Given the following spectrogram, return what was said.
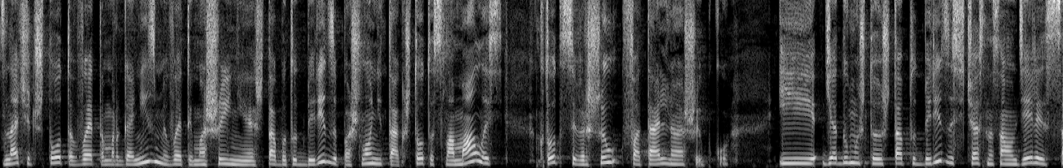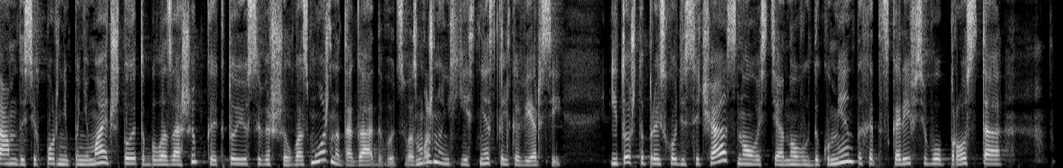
значит, что-то в этом организме, в этой машине штаба Тутберидзе пошло не так, что-то сломалось, кто-то совершил фатальную ошибку. И я думаю, что штаб Тутберидзе сейчас на самом деле сам до сих пор не понимает, что это была за ошибка и кто ее совершил. Возможно, догадываются, возможно, у них есть несколько версий. И то, что происходит сейчас, новости о новых документах, это, скорее всего, просто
